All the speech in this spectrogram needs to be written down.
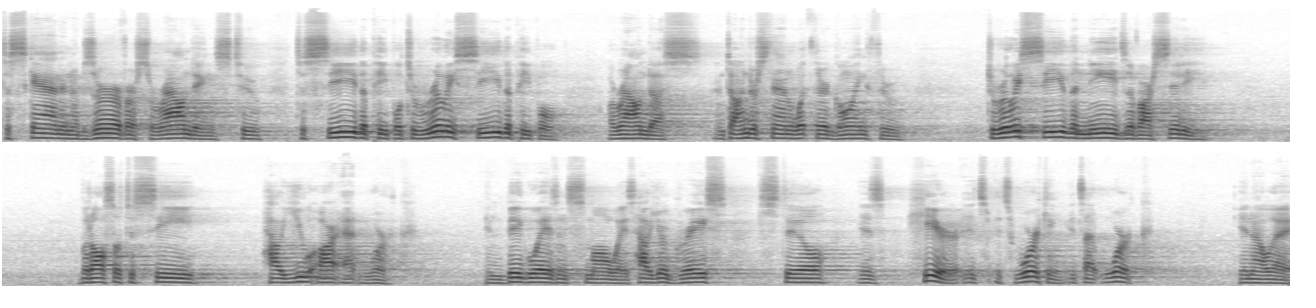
to scan and observe our surroundings, to, to see the people, to really see the people around us and to understand what they're going through, to really see the needs of our city but also to see how you are at work in big ways and small ways, how your grace still is here. It's, it's working, it's at work in LA.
